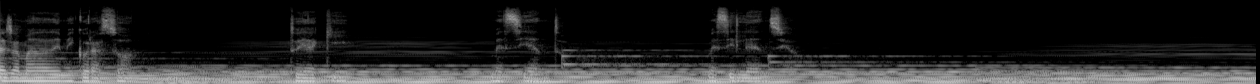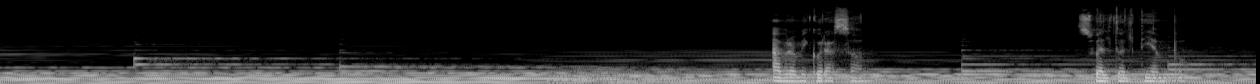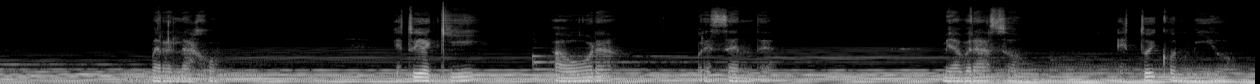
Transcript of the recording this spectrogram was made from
La llamada de mi corazón. Estoy aquí. Me siento. Me silencio. Abro mi corazón. Suelto el tiempo. Me relajo. Estoy aquí, ahora, presente. Me abrazo. Estoy conmigo.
